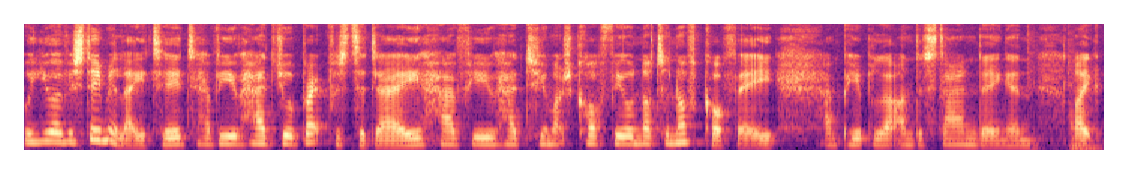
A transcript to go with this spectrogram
were you overstimulated? Have you had your breakfast today? Have you had too much coffee or not enough coffee? And people are understanding and like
